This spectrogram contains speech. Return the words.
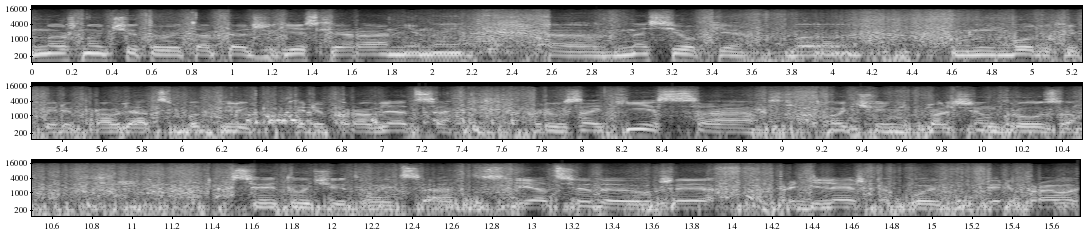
нужно учитывать, опять же, есть ли раненые, э, носилки будут ли переправляться, будут ли переправляться рюкзаки с э, очень большим грузом. Все это учитывается. И отсюда уже определяешь, какой переправы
